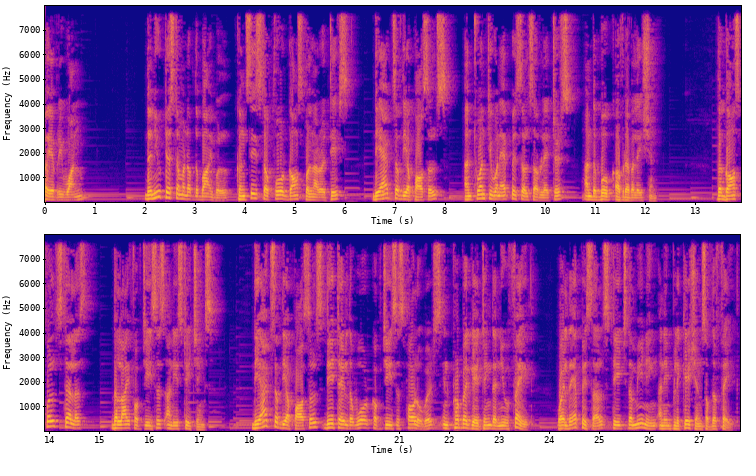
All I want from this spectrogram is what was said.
everyone. The New Testament of the Bible consists of four gospel narratives, the Acts of the Apostles, and 21 epistles or letters, and the book of Revelation. The Gospels tell us the life of Jesus and his teachings. The Acts of the Apostles detail the work of Jesus' followers in propagating the new faith, while the epistles teach the meaning and implications of the faith.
